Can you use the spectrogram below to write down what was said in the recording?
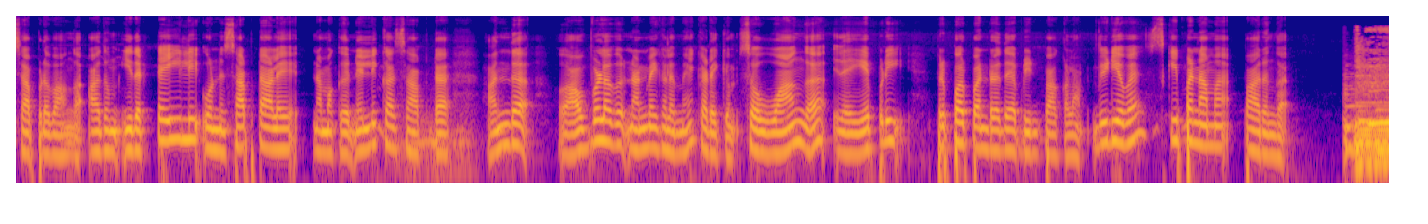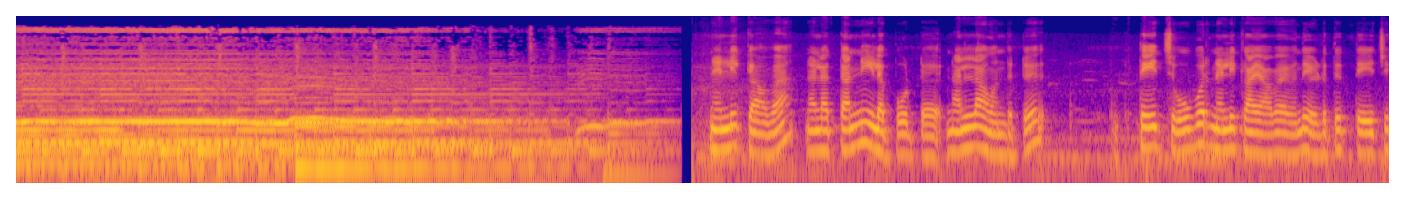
சாப்பிடுவாங்க. அதுவும் இதை டெய்லி ஒன்று சாப்பிட்டாலே நமக்கு நெல்லிக்காய் சாப்பிட்ட அந்த அவ்வளவு நன்மைகளுமே கிடைக்கும். ஸோ வாங்க இதை எப்படி ப்ரிப்பேர் பண்ணுறது அப்படின்னு பார்க்கலாம். வீடியோவை ஸ்கிப் பண்ணாமல் பாருங்கள் நெல்லிக்காவை நல்லா தண்ணியில் போட்டு நல்லா வந்துட்டு தேய்ச்சி ஒவ்வொரு நெல்லிக்காயாவை வந்து எடுத்து தேய்ச்சி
